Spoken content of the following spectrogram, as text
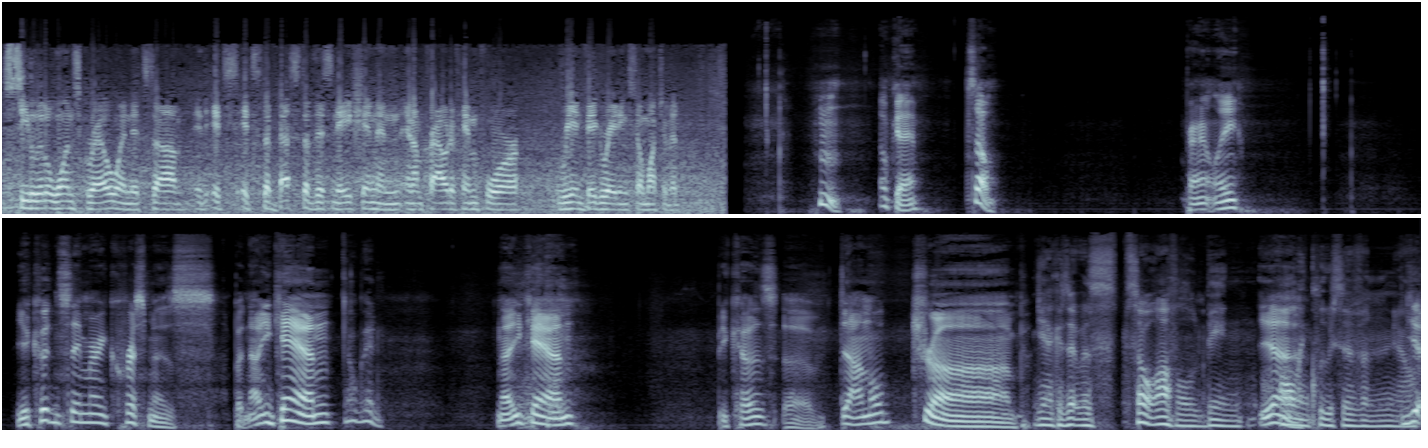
see little ones grow, and it's um, it, it's it's the best of this nation, and, and I'm proud of him for reinvigorating so much of it. Hmm. Okay. So, apparently, you couldn't say Merry Christmas, but now you can. Oh, good. Now you can because of Donald Trump. Yeah, because it was so awful being Yeah. all inclusive and you know. Yeah,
